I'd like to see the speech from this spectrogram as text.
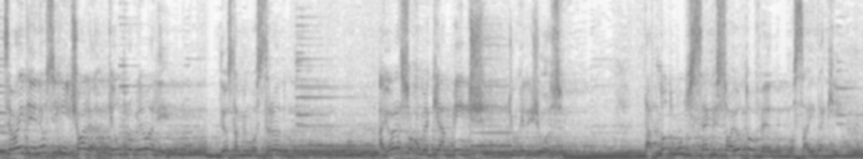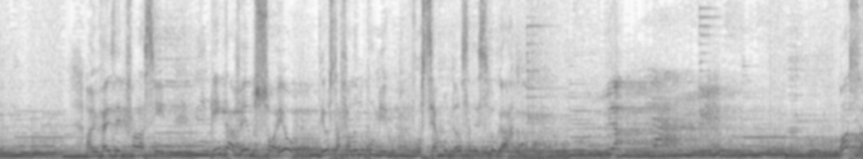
Você vai entender o seguinte: olha, tem um problema ali. Deus está me mostrando. Aí olha só como é que é a mente de um religioso. Tá todo mundo cego e só eu tô vendo. Vou sair daqui. Ao invés dele falar assim, ninguém está vendo, só eu, Deus está falando comigo. Você é a mudança nesse lugar. Nossa!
